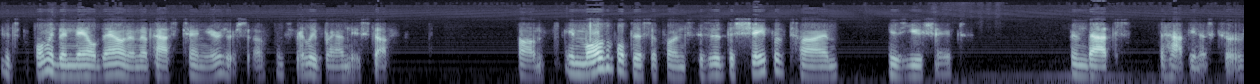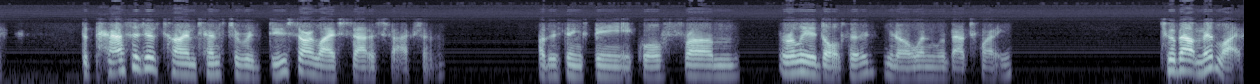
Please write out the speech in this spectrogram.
it's only been nailed down in the past 10 years or so. It's really brand new stuff. Um, in multiple disciplines is that the shape of time is U-shaped and that's the happiness curve. The passage of time tends to reduce our life satisfaction, other things being equal, from early adulthood, you know, when we're about 20, to about midlife.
